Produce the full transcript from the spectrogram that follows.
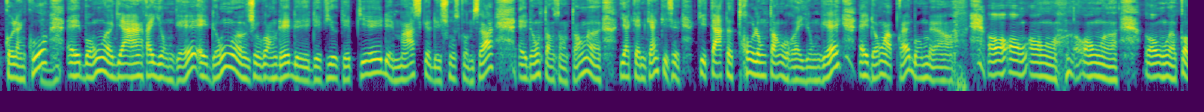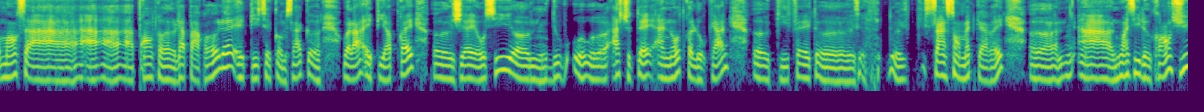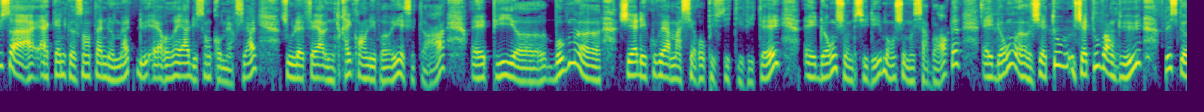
Colincourt. Mm -hmm. Et bon, il y a un rayon gay et donc euh, je vendais des, vieux guépiers, des masques, des choses comme ça. Et donc de temps en temps, euh, il y a quelqu'un qui, qui tarde trop longtemps au rayon gay et donc après, bon, ben, on, on, commence à, prendre la parole et puis c'est comme ça que voilà. Et puis après, euh, j'ai aussi acheté un autre local qui fait 500 mètres carrés à Noisy Lecran, juste à, quelques centaines de mètres du REA du centre commercial. Je voulais faire une très grande librairie, etc. Et puis, euh, boum, euh, j'ai découvert ma séropositivité. Et donc, je me suis dit, bon, je me saborde. Et donc, euh, j'ai tout, tout vendu, puisque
